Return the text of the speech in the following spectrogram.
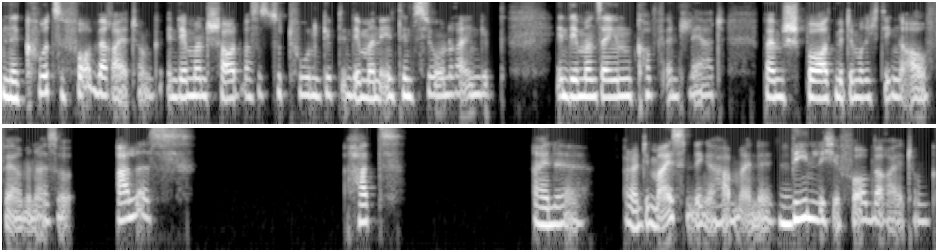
eine kurze Vorbereitung, indem man schaut, was es zu tun gibt, indem man Intention reingibt, indem man seinen Kopf entleert, beim Sport mit dem richtigen Aufwärmen. Also alles hat eine, oder die meisten Dinge haben eine dienliche Vorbereitung.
